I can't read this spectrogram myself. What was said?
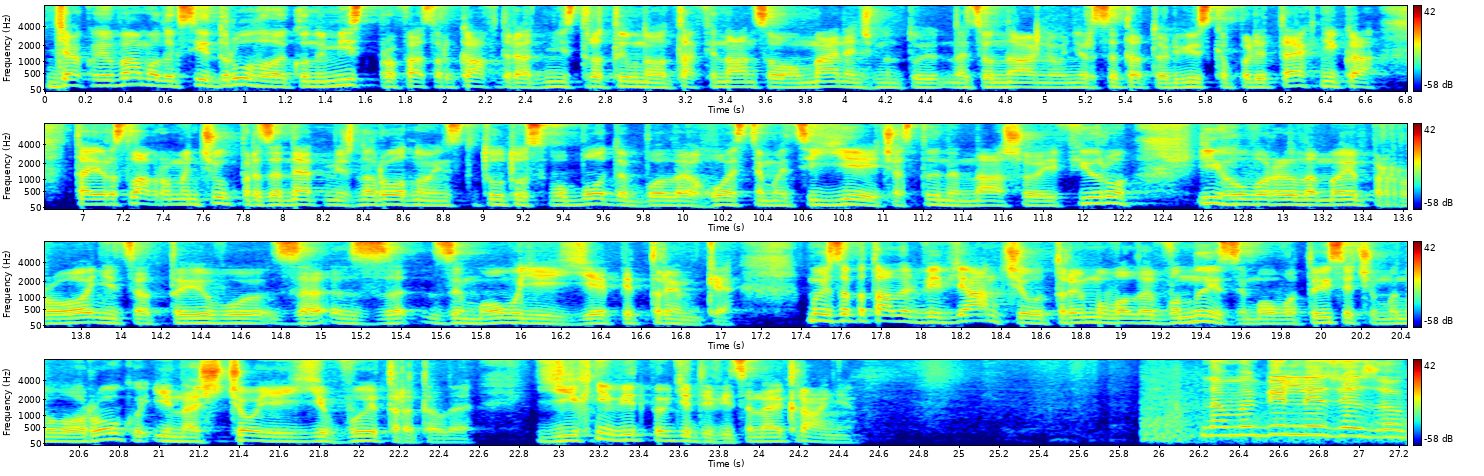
Дякую вам, Олексій Друго, економіст, професор кафедри адміністративного та фінансового менеджменту Національного університету Львівська політехніка та Ярослав Романчук, президент Міжнародного інституту свободи, були гостями цієї частини нашого ефіру. І говорили ми про ініціативу з, з зимової є підтримки. Ми ж запитали львів'ян, чи отримували вони зимову тисячу минулого року і на що її витратили. Їхні відповіді дивіться на екрані. На мобільний зв'язок.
